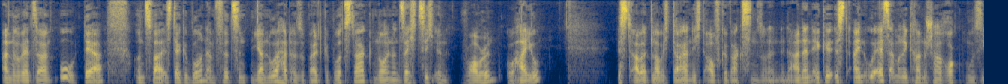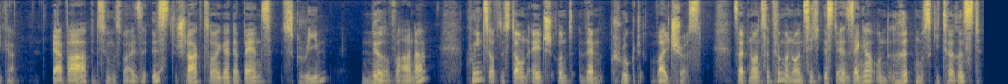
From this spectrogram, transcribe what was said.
Andere werden sagen, oh, der. Und zwar ist der geboren am 14. Januar, hat also bald Geburtstag, 69 in Warren, Ohio. Ist aber, glaube ich, da nicht aufgewachsen, sondern in der anderen Ecke, ist ein US-amerikanischer Rockmusiker. Er war, beziehungsweise ist Schlagzeuger der Bands Scream, Nirvana, Queens of the Stone Age und Them Crooked Vultures. Seit 1995 ist er Sänger und Rhythmusgitarrist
